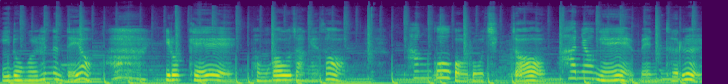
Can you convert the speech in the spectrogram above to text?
이동을 했는데요. 이렇게 범가오장에서 한국어로 직접 한영의 멘트를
